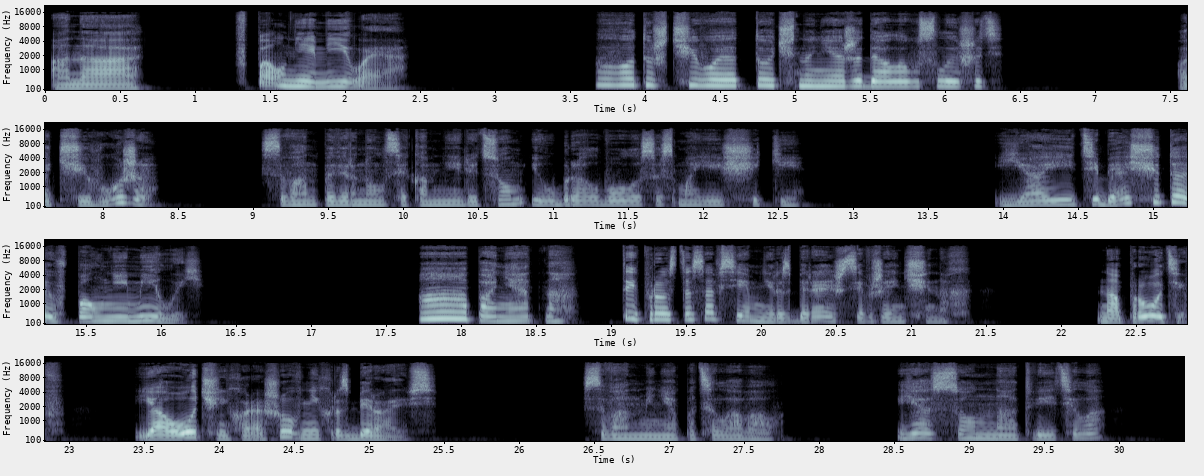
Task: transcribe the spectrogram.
«Она вполне милая». Вот уж чего я точно не ожидала услышать. «Отчего же?» Сван повернулся ко мне лицом и убрал волосы с моей щеки. «Я и тебя считаю вполне милой». «А, понятно. Ты просто совсем не разбираешься в женщинах». «Напротив, я очень хорошо в них разбираюсь». Сван меня поцеловал. Я сонно ответила,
